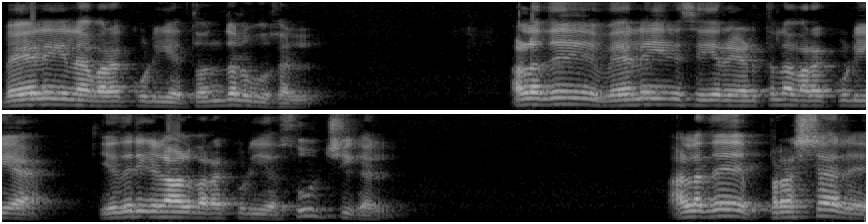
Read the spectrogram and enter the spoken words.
வேலையில் வரக்கூடிய தொந்தரவுகள் அல்லது வேலையை செய்கிற இடத்துல வரக்கூடிய எதிரிகளால் வரக்கூடிய சூழ்ச்சிகள் அல்லது ப்ரெஷரு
